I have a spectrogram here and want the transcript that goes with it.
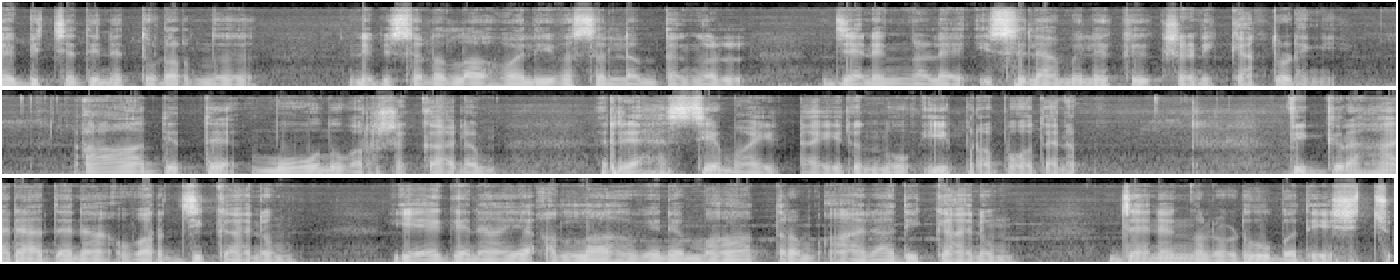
ലഭിച്ചതിനെ തുടർന്ന് നബി സല്ലാഹു അലൈ വസല്ലം തങ്ങൾ ജനങ്ങളെ ഇസ്ലാമിലേക്ക് ക്ഷണിക്കാൻ തുടങ്ങി. ആദ്യത്തെ മൂന്ന് വർഷക്കാലം രഹസ്യമായിട്ടായിരുന്നു ഈ പ്രബോധനം. വിഗ്രഹാരാധന വർജിക്കാനും ഏകനായ അള്ളാഹുവിനെ മാത്രം ആരാധിക്കാനും ജനങ്ങളോട് ഉപദേശിച്ചു.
